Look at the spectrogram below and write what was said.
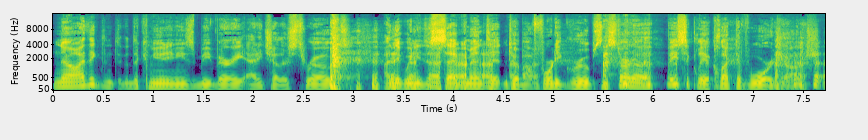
No, I think the community needs to be very at each other's throats. I think we need to segment it into about 40 groups and start a basically a collective war, Josh.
